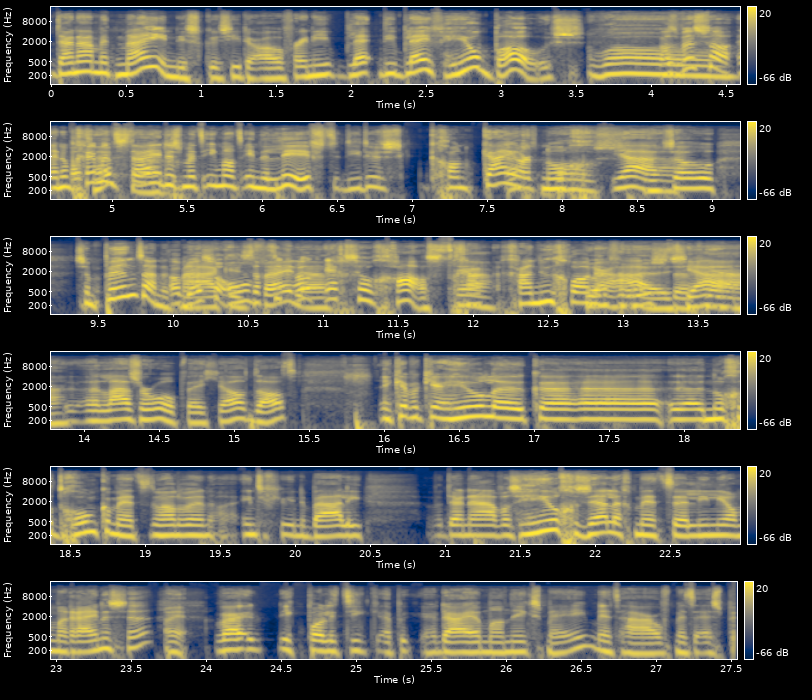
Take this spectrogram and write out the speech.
daarna met mij in discussie erover. En die, ble- die bleef heel boos. Wow. was best wel. En op een gegeven moment sta je dus met iemand in de lift die dus gewoon keihard nog ja, ja. zo zijn punt aan het Oh, maken is. Dacht ik ook echt zo gast. Ga, Ja. ga nu gewoon Doe naar huis. rustig, ja, ja. Eh, laat erop, weet je wel dat. Ik heb een keer heel leuk eh, eh, nog gedronken met. Toen hadden we een interview in de Bali. Daarna was heel gezellig met eh, Lilian Marijnissen. Oh ja. Waar ik politiek heb ik daar helemaal niks mee met haar of met de SP.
